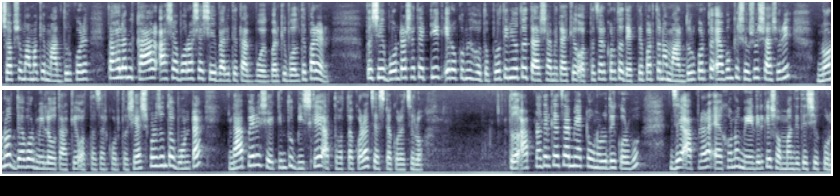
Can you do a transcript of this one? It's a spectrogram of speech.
সবসময় আমাকে মারধর করে, তাহলে আমি কার আশা ভরসায় সেই বাড়িতে থাকব একবার কি বলতে পারেন? তো সেই বোনটার সাথে ঠিক এরকমই হতো। প্রতিনিয়ত তার স্বামী তাকে অত্যাচার করতো, দেখতে পারতো না, মারধর করতো এবং কি শ্বশুর শাশুড়ি ননদ দেবর মিলেও তাকে অত্যাচার করতো। শেষ পর্যন্ত বোনটা না পেরে সে কিন্তু বিষকে আত্মহত্যা করার চেষ্টা করেছিল। তো আপনাদের কাছে আমি একটা অনুরোধই করব যে আপনারা এখনও মেয়েদেরকে সম্মান দিতে শিখুন।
